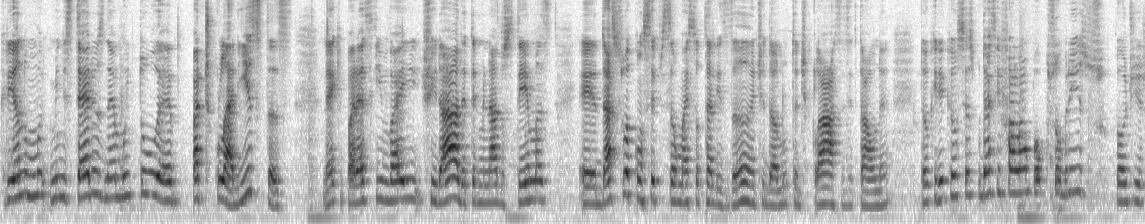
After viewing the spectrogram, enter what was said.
criando ministérios né, muito é, particularistas, né, que parece que vai tirar determinados temas é, da sua concepção mais totalizante, da luta de classes e tal, né? Então eu queria que vocês pudessem falar um pouco sobre isso, Valdir.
